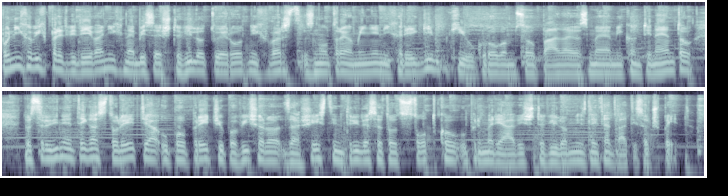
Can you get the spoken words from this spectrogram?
Po njihovih predvidevanjih naj bi se število tujerodnih vrst znotraj omenjenih regij, ki v grobem se upadajo z mejami kontinentov, do sredine tega stoletja v povprečju povišalo za 36 odstotkov v primerjavi s številom iz leta 2005.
